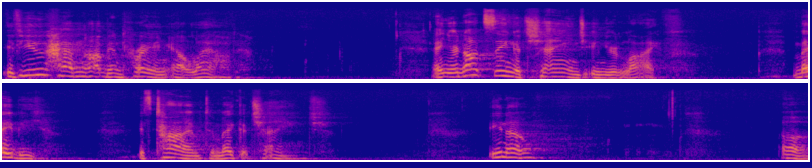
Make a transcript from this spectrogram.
If you have not been praying out loud and you're not seeing a change in your life, maybe it's time to make a change. You know, uh,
